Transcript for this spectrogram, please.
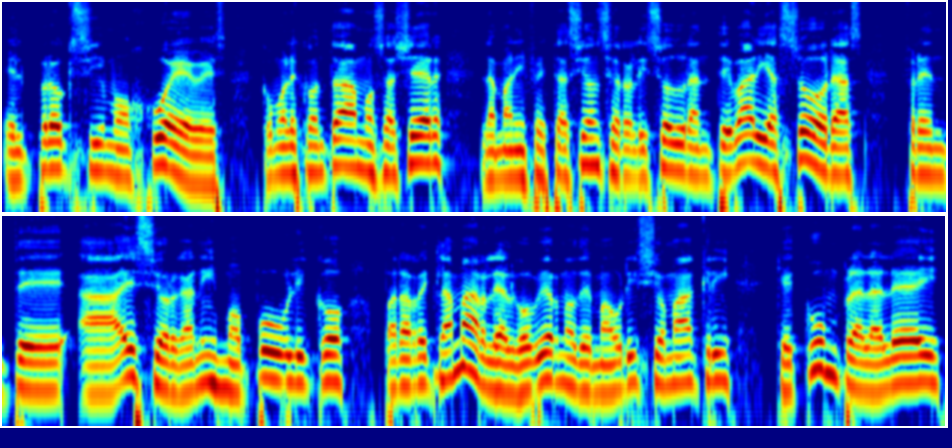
el próximo jueves. Como les contábamos ayer, la manifestación se realizó durante varias horas frente a ese organismo público para reclamarle al gobierno de Mauricio Macri que cumpla la ley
